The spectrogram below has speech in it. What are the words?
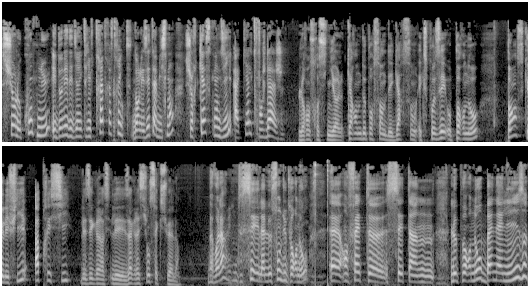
sur le contenu et donner des directives très très strictes dans les établissements sur qu'est-ce qu'on dit à quelle tranche d'âge. Laurence Rossignol, 42% des garçons exposés au porno pensent que les filles apprécient les, agressions- les agressions sexuelles. Ben voilà, c'est la leçon du porno. Euh, en fait, euh, c'est un le porno banalise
